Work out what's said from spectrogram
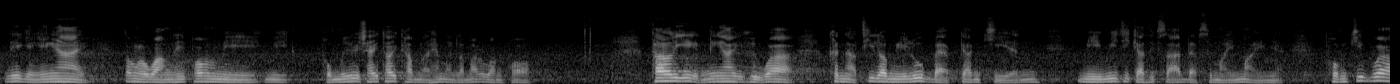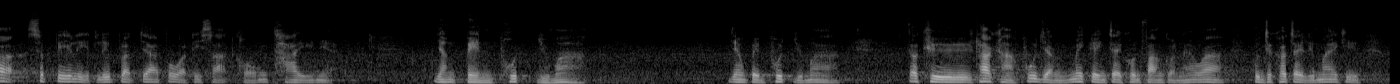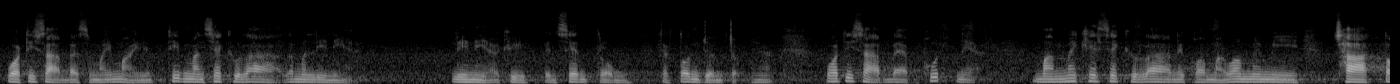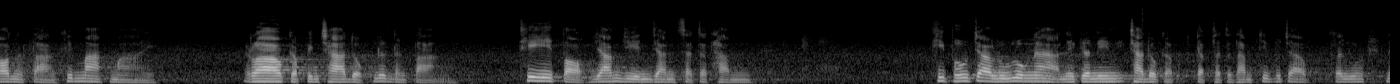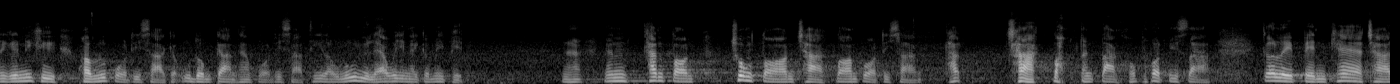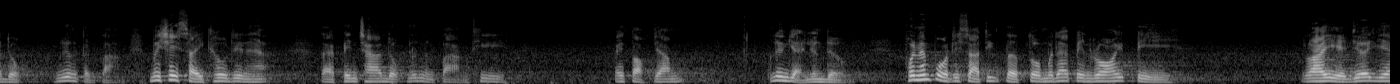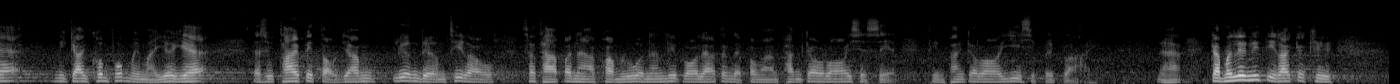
เรียกอย่างง่าย ๆ ต้องระวังที่เพราะมันมีมีผมไม่รู้ใช้ถ้อยคำอะไรให้มันระมัดระวังพอ ถ้าเรียกอย่างง่ายๆก็คือว่าขณะที่เรามีรูปแบบการเขียน มีวิธีการศึกษาแบบสมัยใหม่เนี่ยผมคิดว่าสปิริตหรือปรัชญาประวัติศาสตร์ของไทยเนี่ยยังเป็นพุทธอยู่มาก ยังเป็นพุทธอยู่มาก ก็คือถ้าหากพูดอย่างไม่เกรงใจคนฟังก่อนนะว่า คุณจะเข้าใจหรือไม่คือประวัติศาสตร์แบบสมัยใหม่เนี่ยที่มันเซคูล่าแล้วมันลีเนียลีเนียคือเป็นเส้นตรงจากต้นจนจบนะฮะ ประวัติศาสตร์แบบพุทธเนี่ยมันไม่แค่เซคูล่าในความหมายว่ามันมีฉากตอนต่างๆขึ้นมากมาย ราวกับเป็นชาดกเรื่องต่างๆ ที่ตอกย้ำยืนยันสัจธรรม ที่พระพุทธเจ้ารู้ล่วงหน้า ในกรณีชาดกกับกับสัจธรรมที่พระเจ้ารู้ในกรณีคือความรู้ประวัติศาสตร์กับอุดมการณ์ทางประวัติศาสตร์ที่เรารู้อยู่แล้วว่ายังไงก็ไม่ผิดนะฮะงั้นขั้นตอนช่วงตอนฉากตอนประวัติศาสตร์ทัด ฉากตอนต่างๆ ของประวัติศาสตร์ ก็เลยเป็นแค่ชาดกเรื่องต่างๆ ไม่ใช่ไซเคิลด้วยนะฮะ แต่เป็นชาดกเรื่องต่างๆ ที่ไปตอกย้ำเรื่องใหญ่เรื่องเดิม เพราะฉะนั้นประวัติศาสตร์จึงเติบโตมาได้เป็นร้อยปี รายละเอียดเยอะแยะ มีการค้นพบใหม่ ๆ เยอะแยะ แต่สุดท้ายไปตอกย้ำเรื่องเดิมที่เราสถาปนาความรู้นั้นเรียบร้อยแล้วตั้งแต่ประมาณ 1,900 เศษๆถึง 1,920 ปลาย นะฮะกลับมาเรื่องนิติรัฐก็คือ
